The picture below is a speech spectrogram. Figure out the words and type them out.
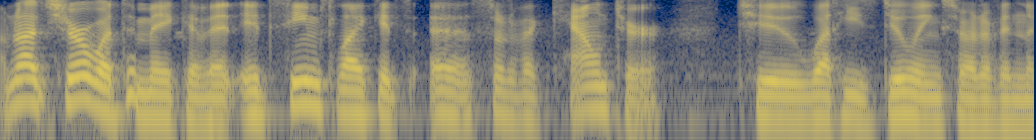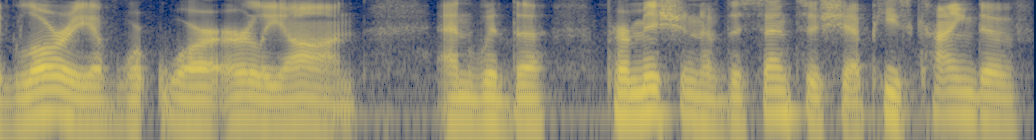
am not sure what to make of it. It seems like it's a, sort of a counter to what he's doing, sort of in the glory of war early on, and with the permission of the censorship, he's kind of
